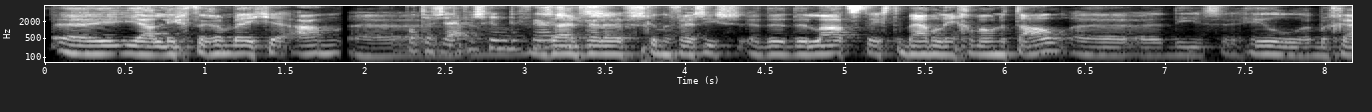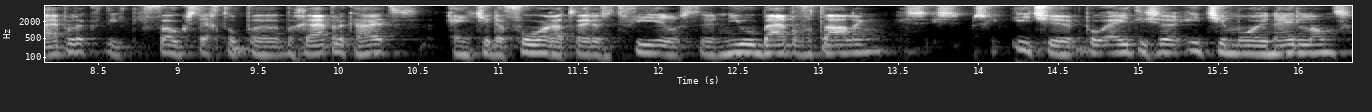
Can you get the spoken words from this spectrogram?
Uh, ja, ligt er een beetje aan. Uh, Want er zijn verschillende versies. Er zijn verschillende versies. De, de laatste is de Bijbel in gewone taal. Uh, die is heel begrijpelijk. Die, die focust echt op begrijpelijkheid. Eentje daarvoor, uit 2004, was de nieuwe Bijbelvertaling. Is, is misschien ietsje poëtischer, ietsje mooier Nederlands.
